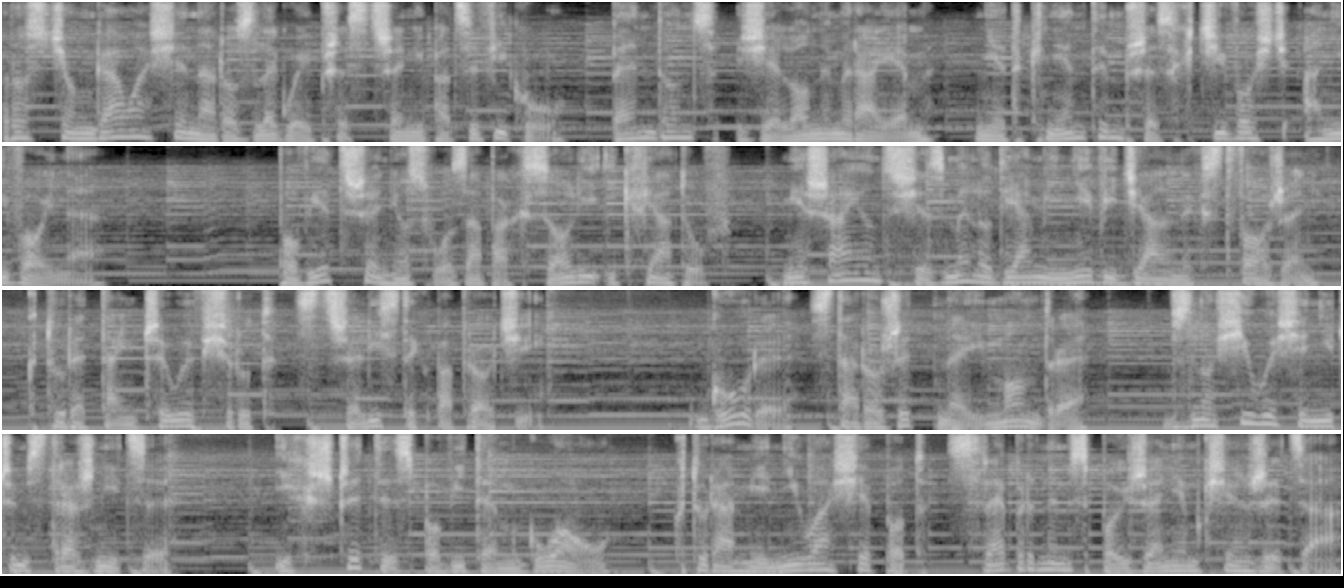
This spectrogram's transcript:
rozciągała się na rozległej przestrzeni Pacyfiku, będąc zielonym rajem, nietkniętym przez chciwość ani wojnę. Powietrze niosło zapach soli i kwiatów, mieszając się z melodiami niewidzialnych stworzeń, które tańczyły wśród strzelistych paproci. Góry, starożytne i mądre, wznosiły się niczym strażnicy, ich szczyty spowite mgłą, która mieniła się pod srebrnym spojrzeniem księżyca.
